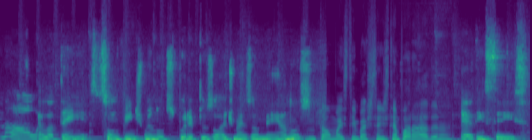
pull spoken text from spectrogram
Não, ela tem. São 20 minutos por episódio, mais ou menos. Então, mas tem bastante temporada, né? É, tem seis.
